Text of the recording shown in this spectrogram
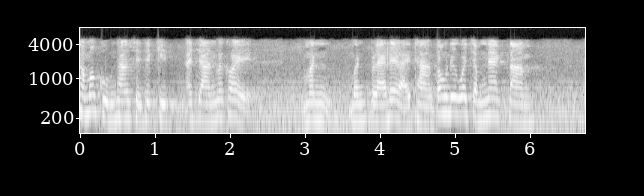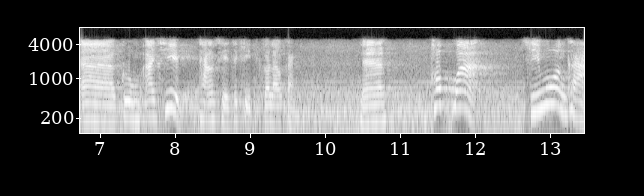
คำว่ากลุ่มทางเศรษฐกิจ อาจารย์ไม่ค่อยมันมันแปลได้หลายทาง ต้องเรียกว่าจำแนกตามกลุ่มอาชีพทางเศรษฐกิจก็แล้วกันนะพบว่าสีม่วงค่ะ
